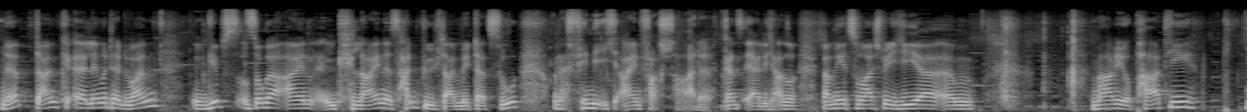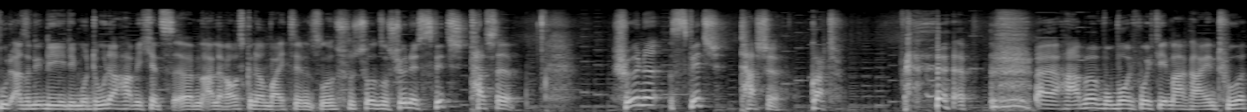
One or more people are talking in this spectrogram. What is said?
Ne? Dank äh, Limited One gibt es sogar ein kleines Handbüchlein mit dazu und das finde ich einfach schade, ganz ehrlich. Also wenn wir jetzt zum Beispiel hier ähm, Mario Party. Gut, also die, die, die Module habe ich jetzt ähm, alle rausgenommen, weil ich so, so, so schöne Switch-Tasche, schöne Switch-Tasche, Gott, äh, habe, wo, wo, ich, wo ich die immer rein tue.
